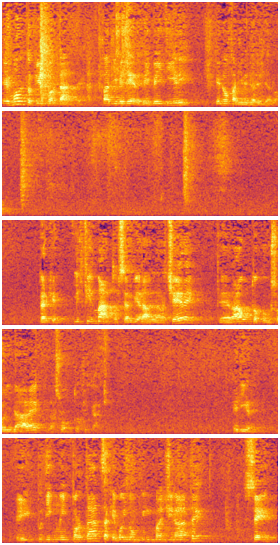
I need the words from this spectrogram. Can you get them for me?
è molto più importante fargli vedere dei bei tiri che non fargli vedere gli errori. Perché il filmato servirà all'arciere per autoconsolidare la sua autoefficacia e dire è di un'importanza che voi non vi immaginate se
